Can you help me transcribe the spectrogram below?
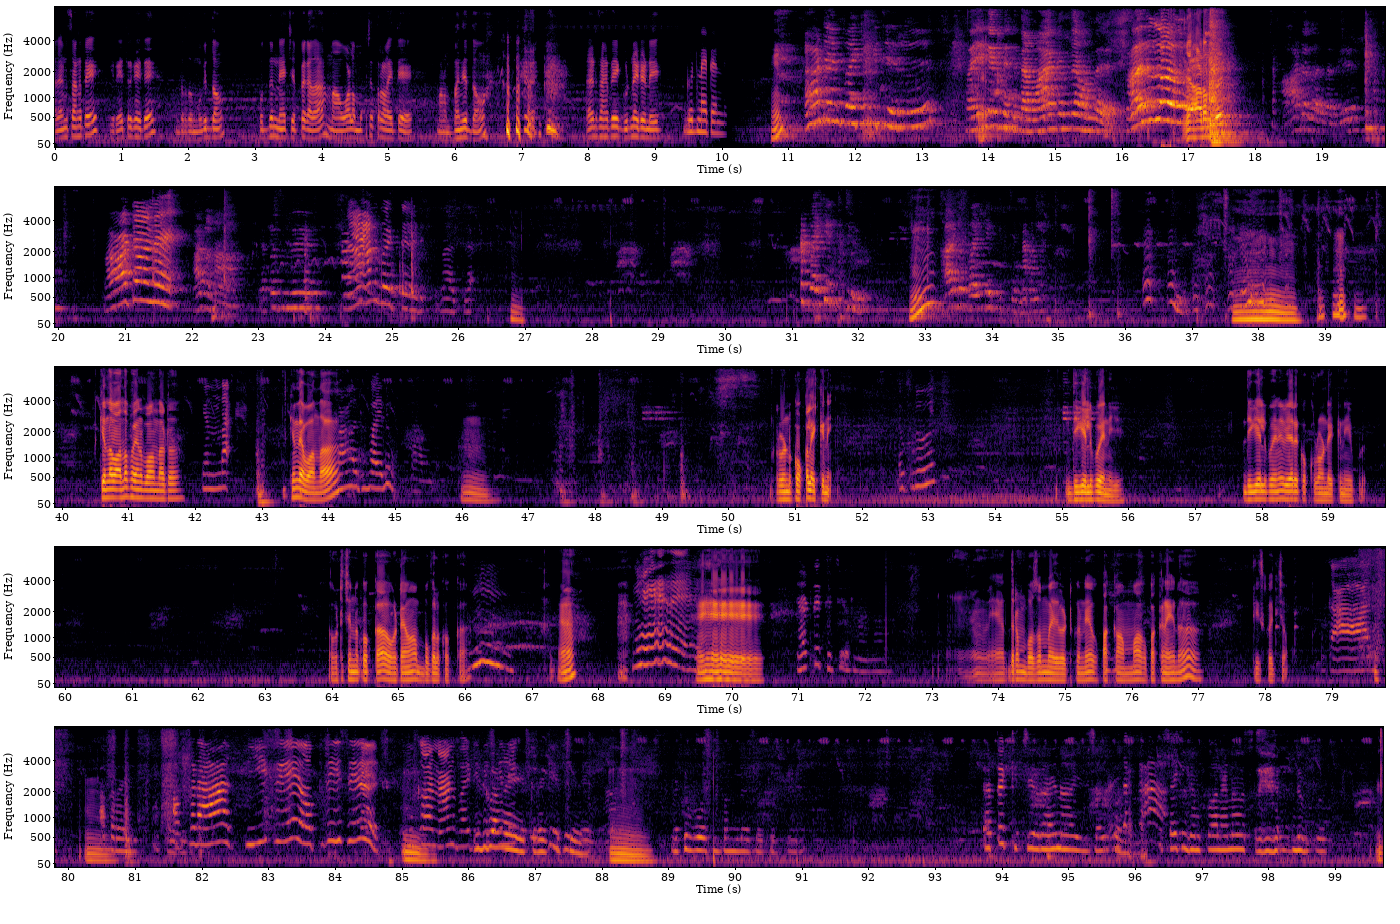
అదండి సంగతి? ఈ రైతులకి అయితే ఇంతటితో ముగిద్దాం. పొద్దున్నే చెప్పే కదా మా వాళ్ళ ముఖ చిత్రాలు అయితే మనం బంధిద్దాం. అలాంటి సంగతి గుడ్ నైట్ అండి. గుడ్ నైట్ అండి. Hmm? కింద బాగుందా? పైన బాగుందా అటు? కింద. బాగుందా. రెండు కుక్కలు ఎక్కినాయి. దిగి వెళ్ళిపోయినాయి. దిగి వెళ్ళిపోయినాయి వేరే కుక్కలు రెండు ఎక్కినాయి ఇప్పుడు. ఒకటి చిన్న కుక్క ఒకటేమో బుగ్గల కుక్క. ఆ? మేమిద్దరం భుజం మీద పెట్టుకుని ఒక పక్క అమ్మ ఒక పక్క నేను తీసుకొచ్చాం. ఉమ్. అక్కడ తీసి ఒప్పు తీసి ఇంకా నాన్న బయట ఇదిగో ఇక్కడ ఎక్కించేది ఉమ్. ఎట్టు పోసిన పనులు ఎట్ట ఎక్కించారు ఆయన ఇది సరిపోదు సైకిల్ దింపు.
